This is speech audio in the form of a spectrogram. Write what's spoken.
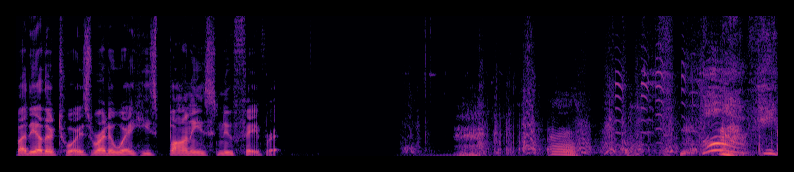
by the other toys right away, he's Bonnie's new favorite. Mm. Oh, he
